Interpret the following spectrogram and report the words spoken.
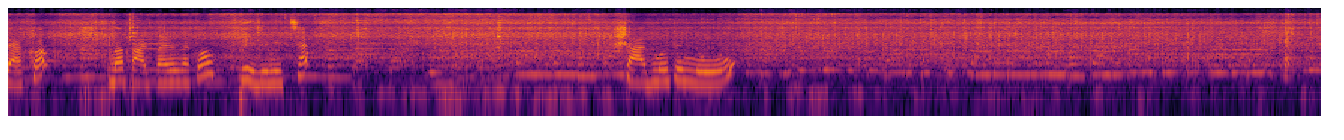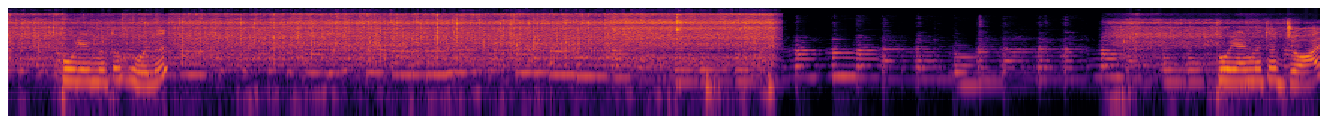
দেখো, মা পাট পাতা দেখো ভেজে নিচ্ছে। স্বাদ মতো নুন। পরের মতো হলুদ। পরিমাণ মতো জল।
